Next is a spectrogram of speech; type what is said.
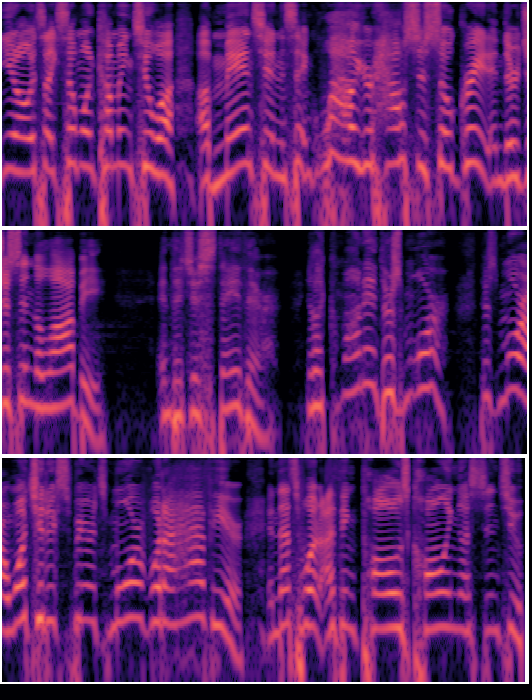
you know, it's like someone coming to a, a mansion and saying, Wow, your house is so great. And they're just in the lobby and they just stay there. You're like, Come on in, there's more. There's more. I want you to experience more of what I have here. And that's what I think Paul is calling us into,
